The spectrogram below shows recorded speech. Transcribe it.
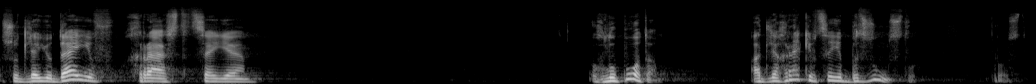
що для юдеїв хрест це є глупота, а для греків це є безумство просто.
